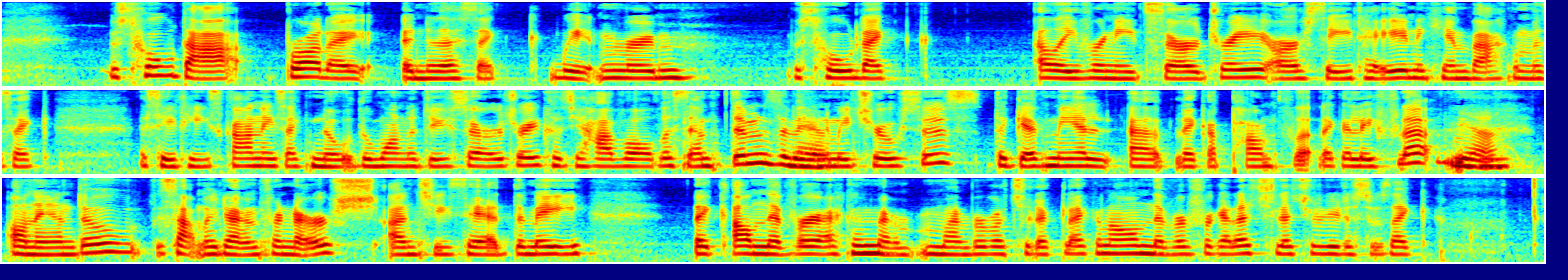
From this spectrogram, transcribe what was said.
was told that brought out into this like waiting room. Was told like I'll either need surgery or CT, and he came back and was like a CT scan. He's like, no, they want to do surgery because you have all the symptoms of Yeah. endometriosis. They give me a, a like a pamphlet, like a leaflet Yeah. on endo, sat me down for nurse, and she said to me, like, I'll never, I can remember, remember what she looked like, and I'll never forget it. She literally just was like,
